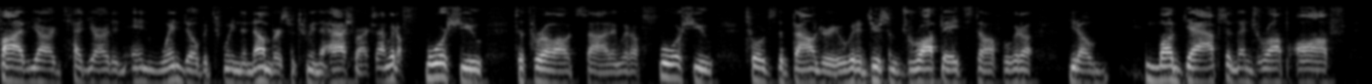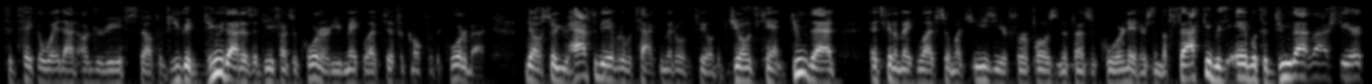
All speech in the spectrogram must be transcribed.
five yard, 10 yard and in window between the numbers, between the hash marks. I'm going to force you to throw outside. I'm going to force you towards the boundary. We're going to do some drop eight stuff. We're going to, you know, mug gaps and then drop off to take away that underneath stuff. If you could do that as a defensive coordinator, you make life difficult for the quarterback. You know, so you have to be able to attack the middle of the field. If Jones can't do that, it's going to make life so much easier for opposing defensive coordinators. And the fact he was able to do that last year,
